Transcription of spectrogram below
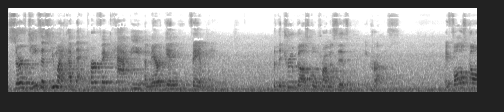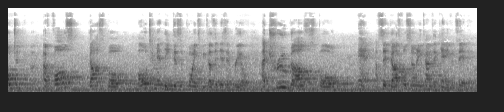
Serve Jesus, you might have that perfect, happy American family. But the true gospel promises a cross. A false, a false gospel ultimately disappoints because it isn't real. A true gospel, man, I've said gospel so many times I can't even say it anymore.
